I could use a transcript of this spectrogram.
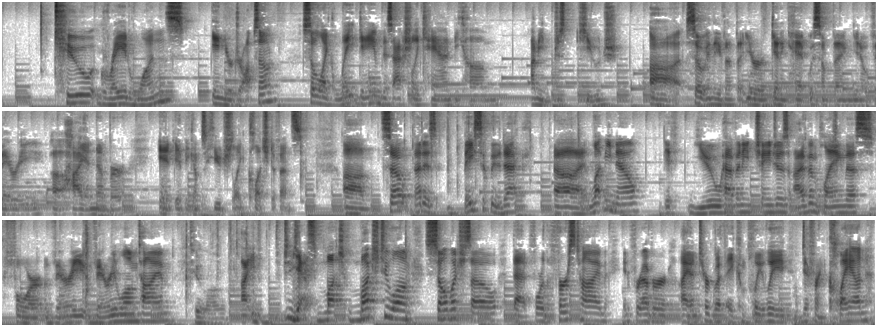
two grade ones in your drop zone. So like late game, this actually can become, I mean, just huge. Uh, so in the event that you're getting hit with something, you know, very uh, high in number, it, it becomes a huge like clutch defense. Um, so that is basically the deck. Uh, let me know if you have any changes. I've been playing this for a very, very long time. Too long. I, yes, much, much too long. So much so that for the first time in forever, I entered with a completely different clan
